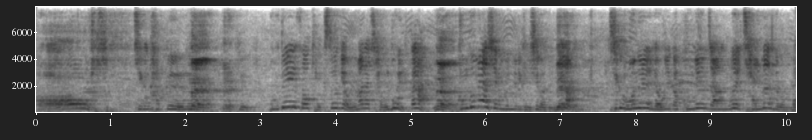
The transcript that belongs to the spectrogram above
아우, 좋습니다. 지금 가끔 네, 네. 그 무대에서 객석이 얼마나 잘 보일까 네. 궁금해하시는 분들이 계시거든요. 네. 지금 오늘 여기가 공연장을 잘 만들었네.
